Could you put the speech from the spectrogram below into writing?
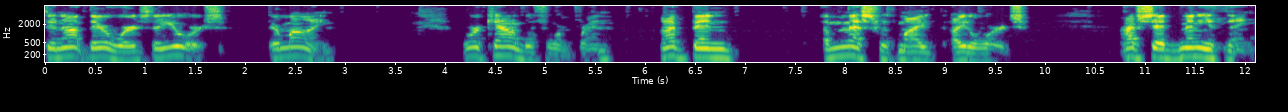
they're not their words, they're yours. They're mine. We're accountable for them, friend. I've been a mess with my idle words. I've said many a thing.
